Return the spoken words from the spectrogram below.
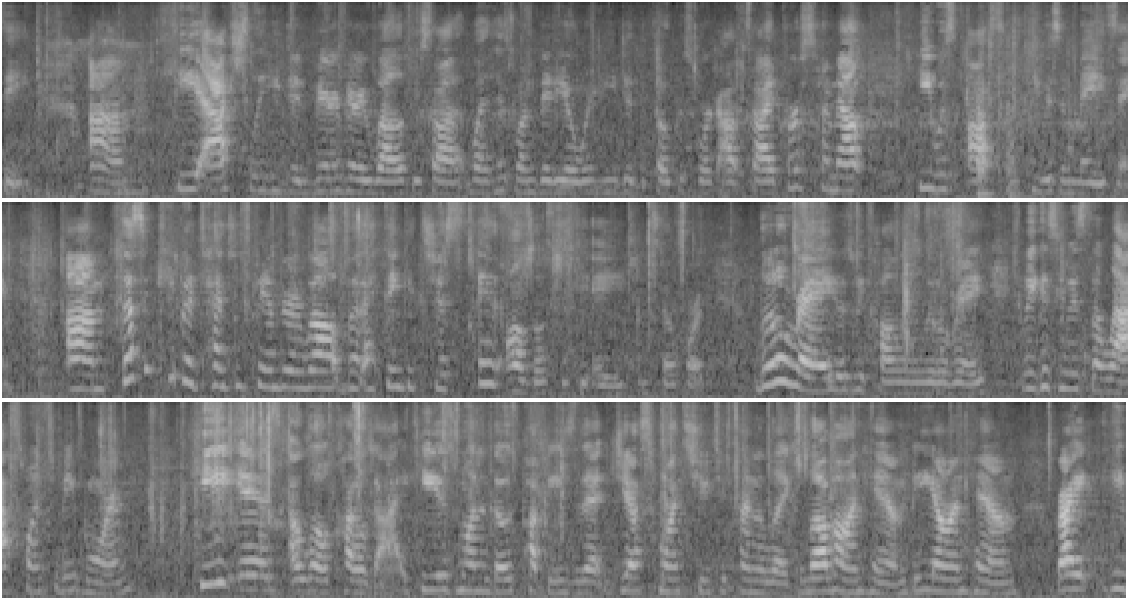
see. Um, he actually, he did very, very well. If you saw his one video where he did the focus work outside, first time out, he was awesome. He was amazing. Um, doesn't keep an attention span very well, but I think it's just, it all goes with the age and so forth. Little Ray, as we call him Little Ray, because he was the last one to be born. He is a little cuddle guy. He is one of those puppies that just wants you to kind of like love on him, be on him, right? He,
